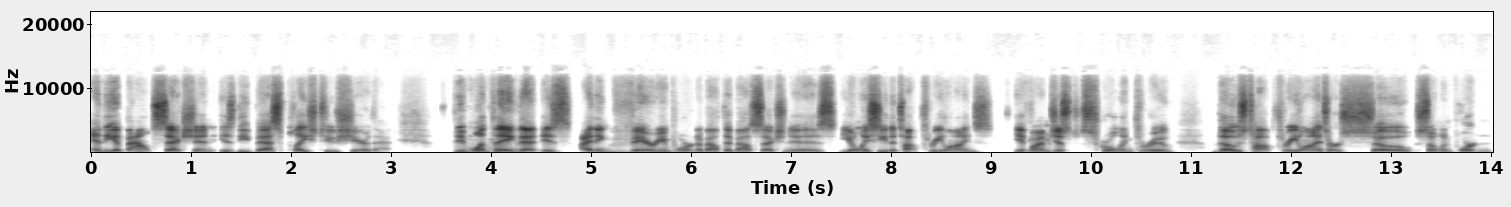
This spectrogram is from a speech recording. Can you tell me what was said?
And the About section is the best place to share that. The one thing that is, I think, very important about the About section is you only see the top three lines if mm-hmm. I'm just scrolling through. Those top three lines are so so important.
